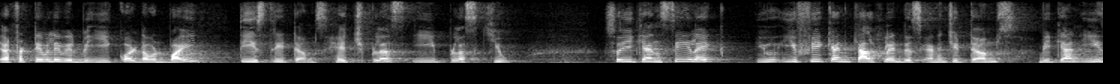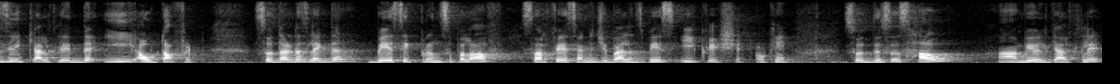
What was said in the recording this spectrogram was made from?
effectively will be equaled out by these 3 terms H plus E plus Q. So, you can see like you if we can calculate this energy terms we can easily calculate the E out of it. So, that is like the basic principle of surface energy balance based equation. Okay. So, this is how um, we will calculate.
